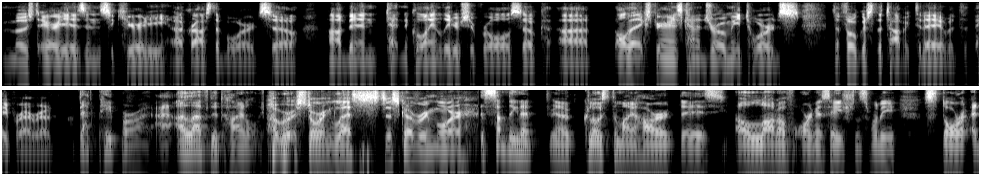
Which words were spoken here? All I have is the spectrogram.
most areas in security across the board. So I've uh, been in technical and leadership roles. So uh, all that experience kind of drove me towards the focus of the topic today with the paper I wrote. That paper, I, I love the title. We're storing less, discovering more. Something that you know close to my heart is a lot of organizations really store a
